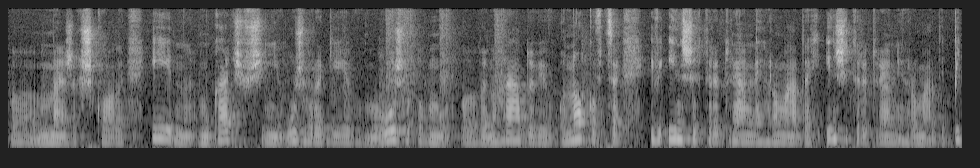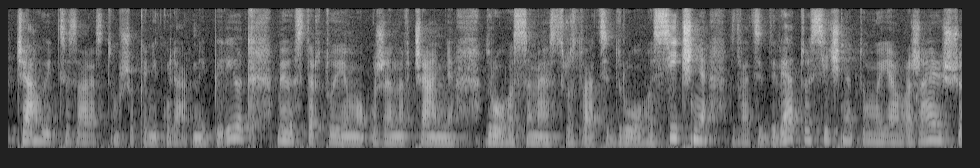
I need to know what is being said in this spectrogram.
в межах школи. І на Мукачівщині, в Ужгороді, в Уж... в Виноградові, в Оноковцях і в інших територіальних громадах. Інші територіальні громади підтягуються зараз, тому що канікулярний період. Ми стартуємо вже навчання другого семестру з 22 січня, з 29 січня. Тому я вважаю, що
